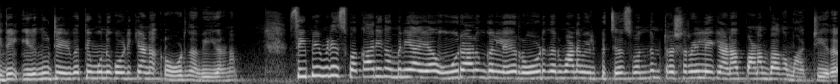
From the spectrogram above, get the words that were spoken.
ഇതിൽ ഇരുന്നൂറ്റി എഴുപത്തി മൂന്ന് കോടിക്കാണ് റോഡ് നവീകരണം. സി പി എമ്മിന്റെ സ്വകാര്യ കമ്പനിയായ ഊരാളുങ്കലിനെ റോഡ് നിർമ്മാണം ഏൽപ്പിച്ച് സ്വന്തം ട്രഷറിയിലേക്കാണ് പണം ഭാഗം മാറ്റിയത്.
